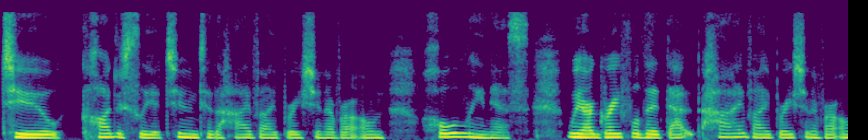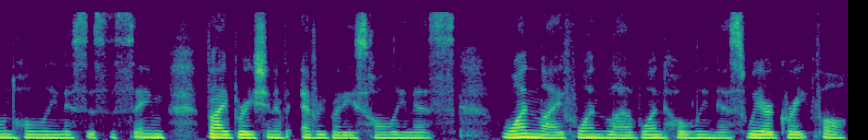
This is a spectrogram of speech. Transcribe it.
to consciously attuned to the high vibration of our own holiness. We are grateful that that high vibration of our own holiness is the same vibration of everybody's holiness. One life, one love, one holiness. We are grateful.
